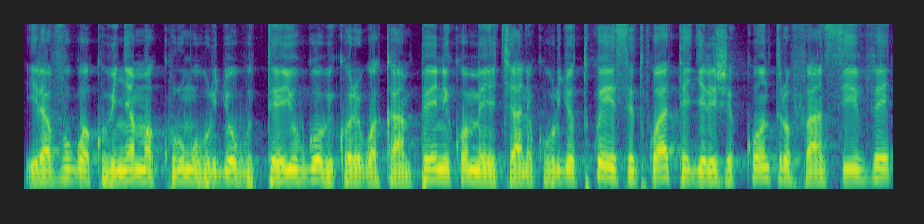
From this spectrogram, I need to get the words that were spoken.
iravugwa ku binyamakuru mu buryo buteye ubwo bikorerwa kampeni ikomeye cyane ku buryo twese twategereje contre-offensive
